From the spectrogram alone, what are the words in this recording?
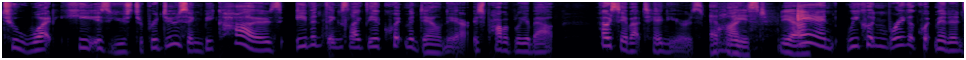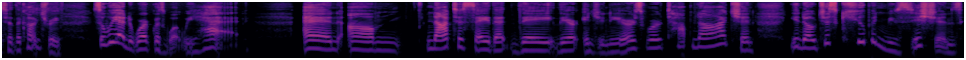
to what he is used to producing? Because even things like the equipment down there is probably about, I would say, about 10 years At behind. least, yeah. And we couldn't bring equipment into the country. So we had to work with what we had. And um, not to say that they their engineers were top notch and you know just cuban musicians.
